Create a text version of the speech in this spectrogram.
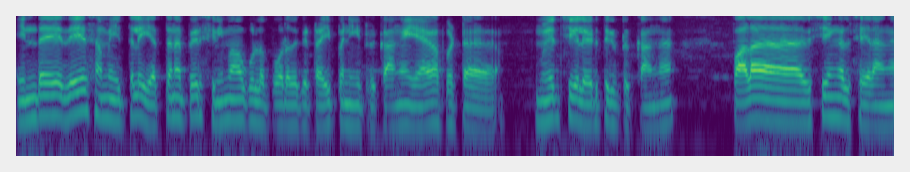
இந்த இதே சமயத்தில் எத்தனை பேர் சினிமாவுக்குள்ளே போகிறதுக்கு ட்ரை பண்ணிக்கிட்டு இருக்காங்க. ஏகப்பட்ட முயற்சிகள் எடுத்துக்கிட்டு இருக்காங்க. பல விஷயங்கள் செய்கிறாங்க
